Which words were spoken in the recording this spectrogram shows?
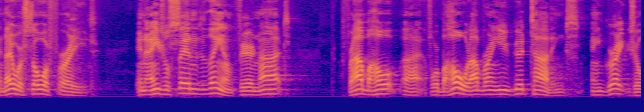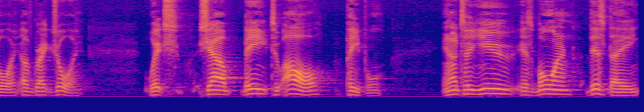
And they were so afraid. And the angel said unto them, Fear not, for, I behold, uh, for behold, I bring you good tidings and great joy of great joy, which shall be to all people. And unto you is born this day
